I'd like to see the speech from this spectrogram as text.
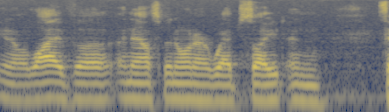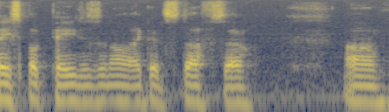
you know live uh, announcement on our website and Facebook pages and all that good stuff. So. Um,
